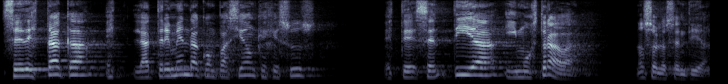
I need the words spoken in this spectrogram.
se destaca la tremenda compasión que Jesús este, sentía y mostraba. No solo sentía,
